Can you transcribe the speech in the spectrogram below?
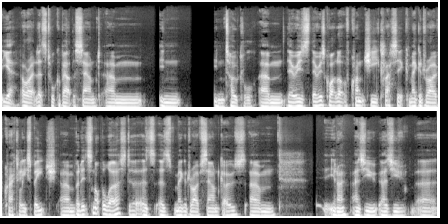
yeah. All right, let's talk about the sound. Um, in in total, um, there is there is quite a lot of crunchy, classic Mega Drive crackly speech, um, but it's not the worst uh, as as Mega Drive sound goes. Um, you know, as you as you uh,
